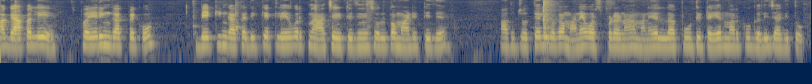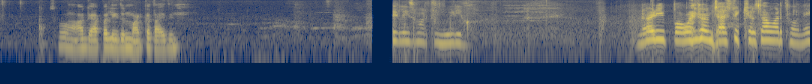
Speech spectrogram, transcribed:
ಆ ಗ್ಯಾಪಲ್ಲಿ ಫೈರಿಂಗ್ ಹಾಕಬೇಕು. ಬೇಕಿಂಗ್ ಹಾಕೋದಕ್ಕೆ ಕ್ಲೇ ವರ್ಕ್ನ ಆಚೆ ಇಟ್ಟಿದ್ದೀನಿ. ಸ್ವಲ್ಪ ಮಾಡಿಟ್ಟಿದ್ದೆ. ಅದ್ರ ಜೊತೇಲಿ ಇವಾಗ ಮನೆ ಒರೆಸ್ಬಿಡೋಣ. ಮನೆಯೆಲ್ಲ ಪೂರ್ತಿ ಟೈರ್ ಮಾರ್ಕು ಗಲೀಜಾಗಿತ್ತು. ಸೊ ಆ ಗ್ಯಾಪಲ್ಲಿ ಇದನ್ನು ಮಾಡ್ಕೊತಾ ಇದ್ದೀನಿ. ರಿಲೀಸ್ ಮಾಡ್ತೀನಿ ವಿಡಿಯೋ ನೋಡಿ ಪವನ್ ಅವ್ನು ಜಾಸ್ತಿ ಕೆಲಸ ಮಾಡ್ತವನೆ.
